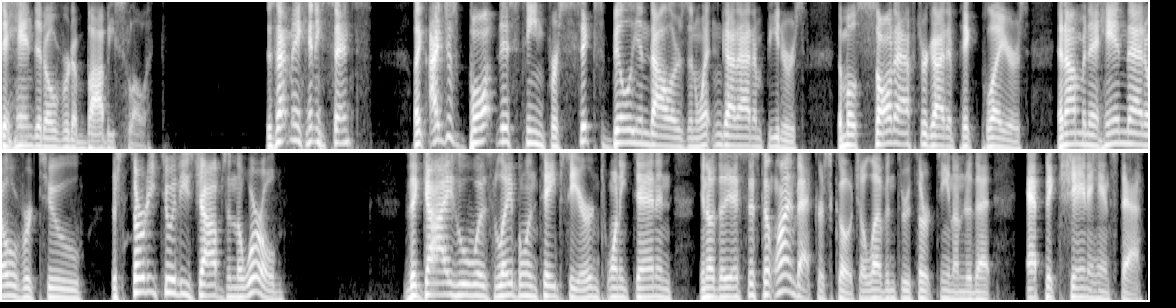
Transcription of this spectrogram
to hand it over to Bobby Slowik. Does that make any sense? Like I just bought this team for six billion dollars and went and got Adam Peters, the most sought after guy to pick players, and I'm going to hand that over to. There's 32 of these jobs in the world. The guy who was labeling tapes here in 2010, and you know the assistant linebackers coach, 11 through 13 under that epic Shanahan staff.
